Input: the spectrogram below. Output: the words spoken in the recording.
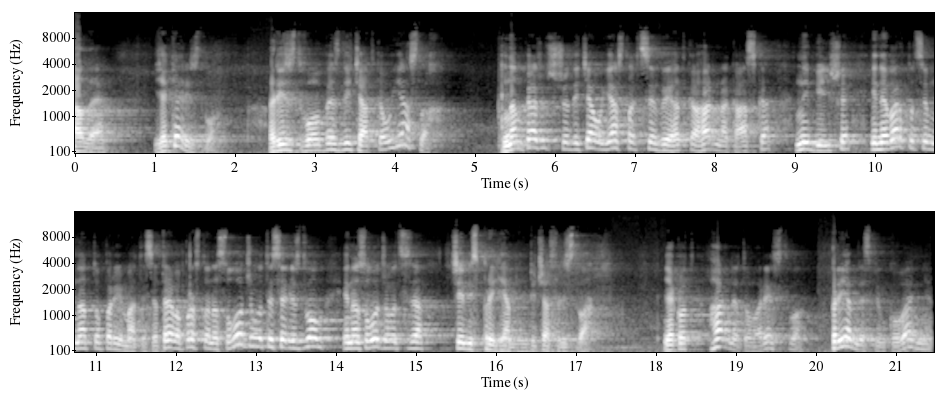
Але яке Різдво? Різдво без дитятка у яслах. Нам кажуть, що дитя у яслах це вигадка, гарна казка, не більше, і не варто цим надто перейматися. Треба просто насолоджуватися Різдвом і насолоджуватися чимось приємним під час Різдва. Як от гарне товариство, приємне спілкування,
